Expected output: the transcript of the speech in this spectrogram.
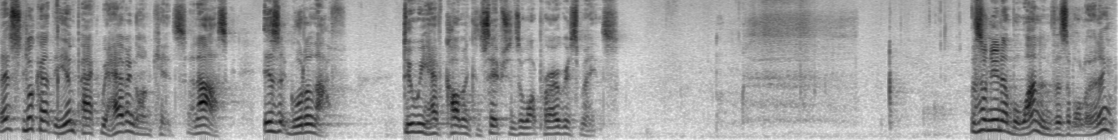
Let's look at the impact we're having on kids and ask, is it good enough? Do we have common conceptions of what progress means? This is new number one in visible learning.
